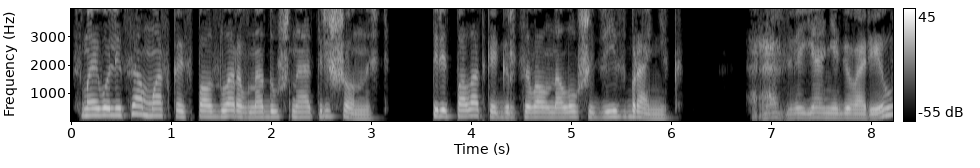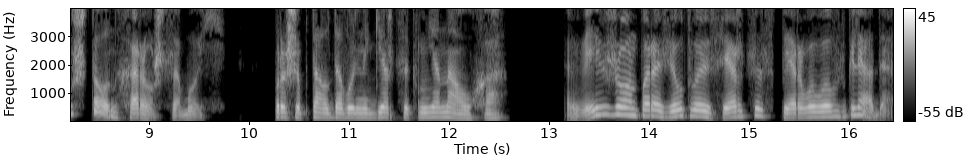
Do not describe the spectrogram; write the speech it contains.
С моего лица маской сползла равнодушная отрешенность. Перед палаткой горцевал на лошади избранник. «Разве я не говорил, что он хорош собой?» — прошептал довольный герцог мне на ухо. «Вижу, он поразил твое сердце с первого взгляда».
